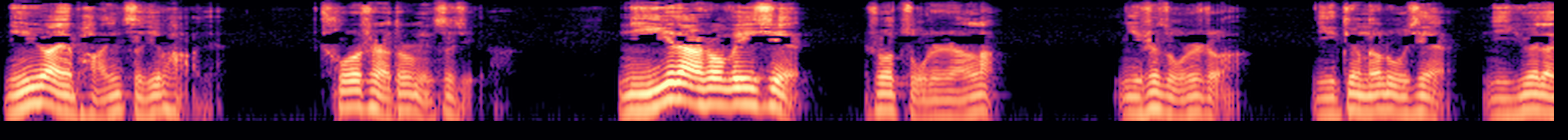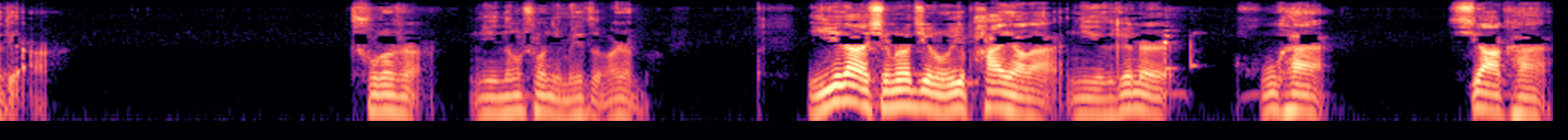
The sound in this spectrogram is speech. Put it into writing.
您愿意跑，你自己跑去，出了事儿都是你自己的。你一旦说微信说组织人了，你是组织者，你定的路线，你约的点儿，出了事儿，你能说你没责任吗？一旦行车记录仪拍下来，你跟那胡开、瞎开，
